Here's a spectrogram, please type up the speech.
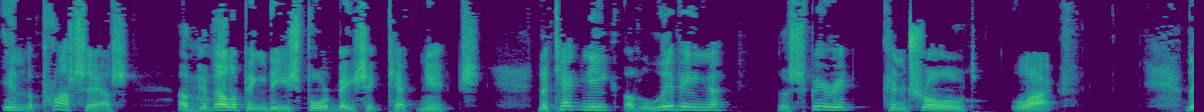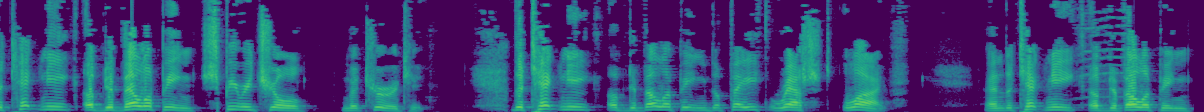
in the process of developing these four basic techniques. The technique of living the spirit controlled life. The technique of developing spiritual maturity the technique of developing the faith rest life and the technique of developing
